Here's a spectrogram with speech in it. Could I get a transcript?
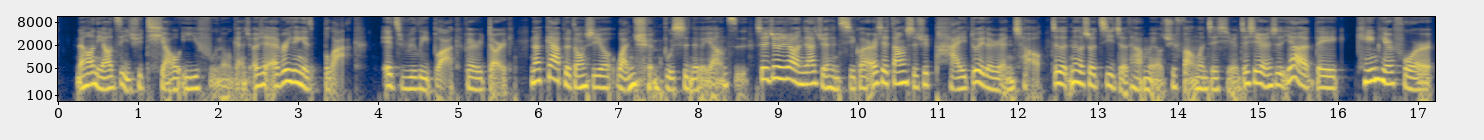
然后你要自己去挑衣服那种感觉，而且 everything is black。It's really black, very dark. 那 Gap 的东西又完全不是那个样子，所以就让人家觉得很奇怪。而且当时去排队的人潮，这个那个时候记者他没有去访问这些人，这些人是 Yeah, they came here for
